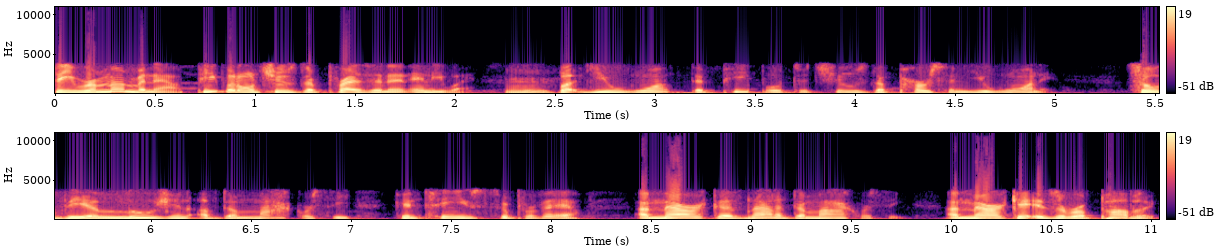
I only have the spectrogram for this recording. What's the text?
See, remember now, people don't choose the president anyway, mm-hmm. but you want the people to choose the person you wanted. So the illusion of democracy continues to prevail. America is not a democracy. America is a republic.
